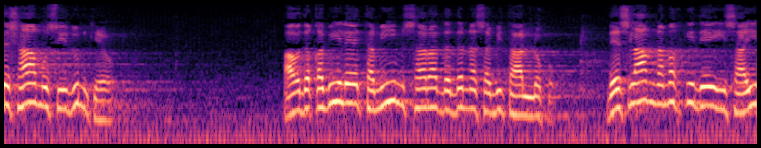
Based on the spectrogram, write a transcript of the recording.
د شام اوسیدون کې او د قبیله تمیم سره د نسبی تعلق د اسلام نمخ کې د عیسائی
